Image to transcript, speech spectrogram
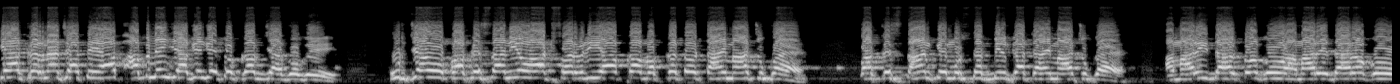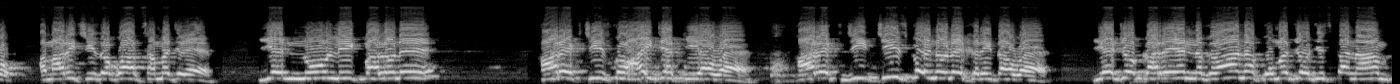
क्या करना चाहते हैं आप? अब नहीं जागेंगे तो कब जागोगे? उठ जाओ, पाकिस्तानियों, आठ फरवरी आपका वक्त और टाइम आ चुका है। पाकिस्तान के मुस्तकबिल का टाइम आ चुका है। हमारी दालतों को, हमारे दारों को हमारी चीज़ों को आप समझ रहे हैं। ये नून लीग वालों ने हर एक चीज़ को हाईजैक किया हुआ है। हर एक चीज़ को इन्होंने खरीदा हुआ है। ये जो कर रहे हैं नगरान हुकूमत, जो जिसका नाम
